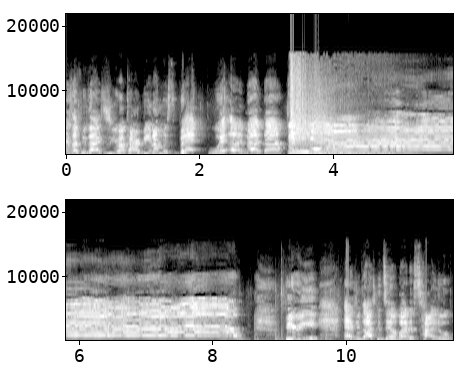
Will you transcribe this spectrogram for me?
is up, you guys? This is your girl B, and I'm just back with another Period. As you guys can tell by this title,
